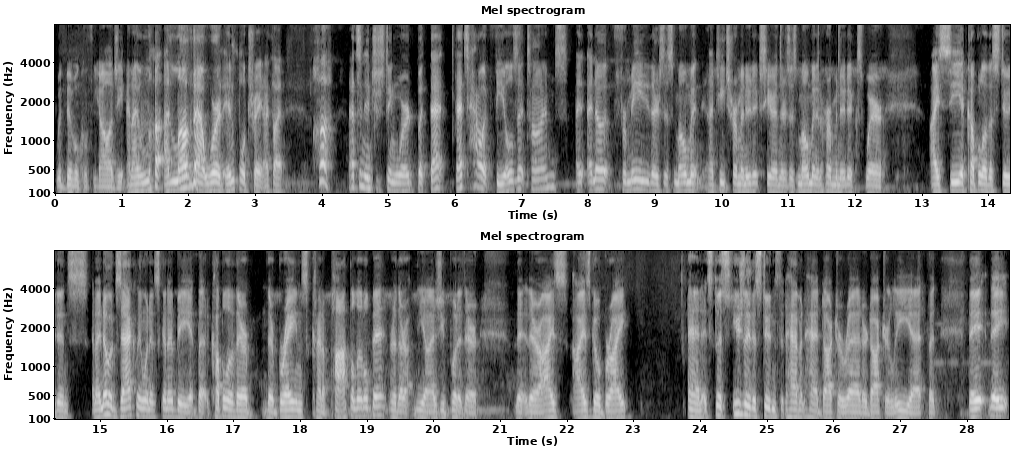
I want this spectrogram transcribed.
with biblical theology. And I, lo- I love that word, infiltrate. I thought, huh, that's an interesting word, but that that's how it feels at times. I, I know for me, there's this moment. I teach hermeneutics here, and there's this moment in hermeneutics where I see a couple of the students, and I know exactly when it's going to be, but a couple of their their brains kind of pop a little bit, or their you know, as you put it, their their, their eyes eyes go bright, and it's this usually the students that haven't had Dr. Redd or Dr. Lee yet, but they they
